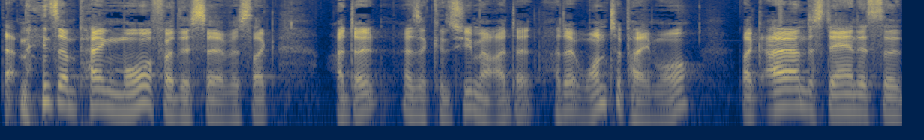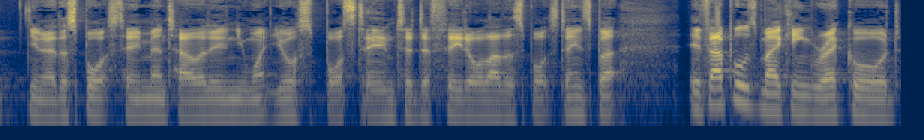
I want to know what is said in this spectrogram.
that means I'm paying more for this service. Like, I don't, as a consumer, I don't, I don't want to pay more. Like, I understand it's the, you know, the sports team mentality, and you want your sports team to defeat all other sports teams, but if Apple's making record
